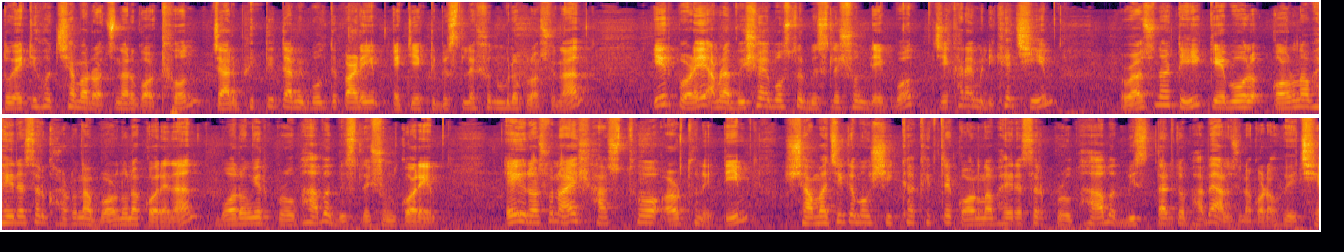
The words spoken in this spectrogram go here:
তো এটি হচ্ছে আমার রচনার গঠন, যার ভিত্তিতে আমি বলতে পারি এটি একটি বিশ্লেষণমূলক রচনা। এরপরে আমরা বিষয়বস্তুর বিশ্লেষণ দেখব, যেখানে আমি লিখেছি রচনাটি কেবল করোনা ভাইরাসের ঘটনা বর্ণনা করে না, বরং এর প্রভাব বিশ্লেষণ করে। এই রচনায় স্বাস্থ্য, অর্থনীতি, সামাজিক এবং শিক্ষাক্ষেত্রে করোনা ভাইরাসের প্রভাব বিস্তারিতভাবে আলোচনা করা হয়েছে।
